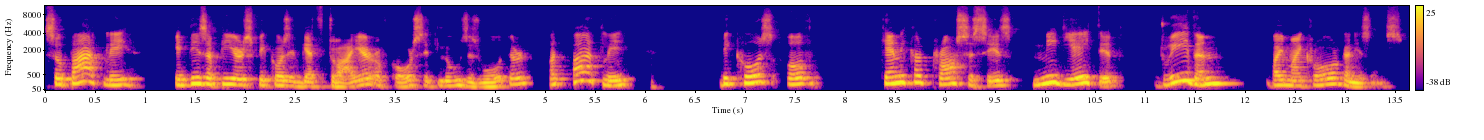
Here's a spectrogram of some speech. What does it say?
So partly it disappears because it gets drier, of course, it loses water, but partly because of chemical processes mediated, driven by microorganisms.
